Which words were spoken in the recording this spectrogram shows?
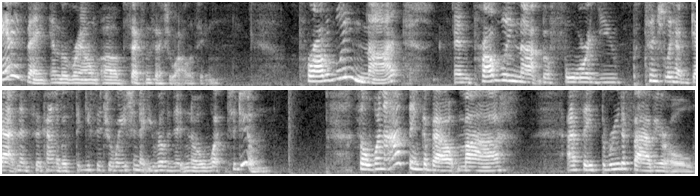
anything in the realm of sex and sexuality? Probably not. And probably not before you potentially have gotten into kind of a sticky situation that you really didn't know what to do. So when I think about my, I say three to five year old,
